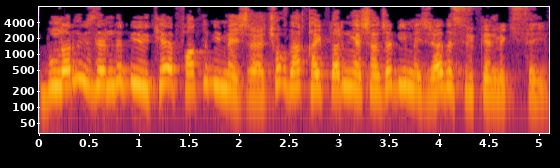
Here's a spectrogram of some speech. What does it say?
Bunların üzerinde bir ülke farklı bir mecraya, çok daha kayıpların yaşanacağı bir mecraya da sürüklenmek isteniyor.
